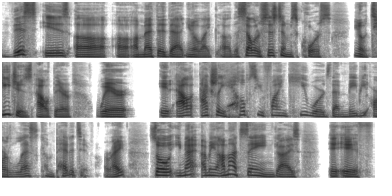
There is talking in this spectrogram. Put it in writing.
this is a, a method that, you know, like uh, the seller systems course, you know, teaches out there where it actually helps you find keywords that maybe are less competitive. All right. So, I mean, I'm not saying, guys, if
